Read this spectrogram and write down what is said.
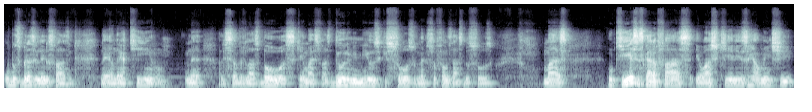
os brasileiros fazem, né, André Aquino, né? Alessandro Vilas Boas, quem mais faz? Dunamy Music, Souzo, né? Sou fãzaço do Souzo. Mas o que esses caras faz, eu acho que eles realmente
